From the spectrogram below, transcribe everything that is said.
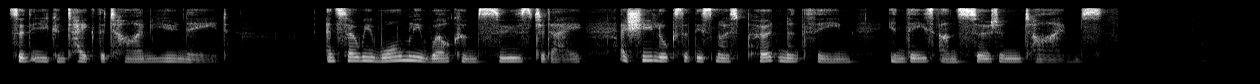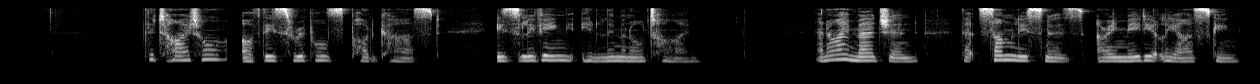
so that you can take the time you need. And so we warmly welcome Suze today as she looks at this most pertinent theme in these uncertain times. The title of this Ripples podcast is Living in Liminal Time. And I imagine that some listeners are immediately asking,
